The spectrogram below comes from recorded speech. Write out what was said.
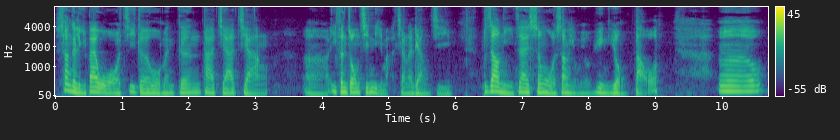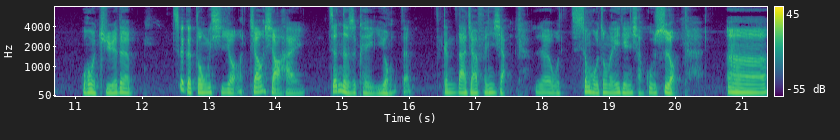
上个礼拜我记得我们跟大家讲，呃，一分钟经理嘛，讲了两集，不知道你在生活上有没有运用到哦？嗯，我觉得这个东西哦，教小孩真的是可以用的，跟大家分享，呃，我生活中的一点小故事哦。呃，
